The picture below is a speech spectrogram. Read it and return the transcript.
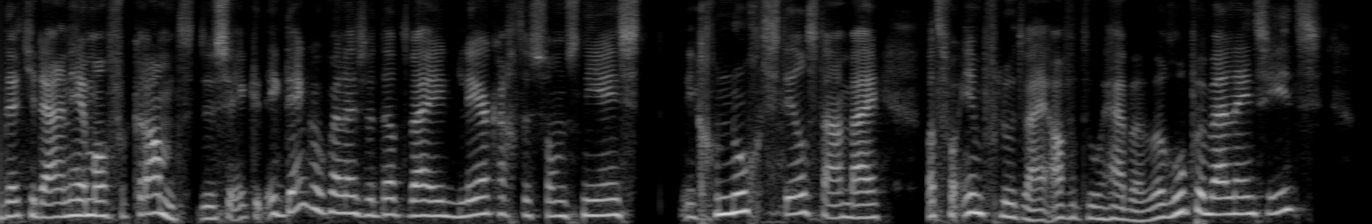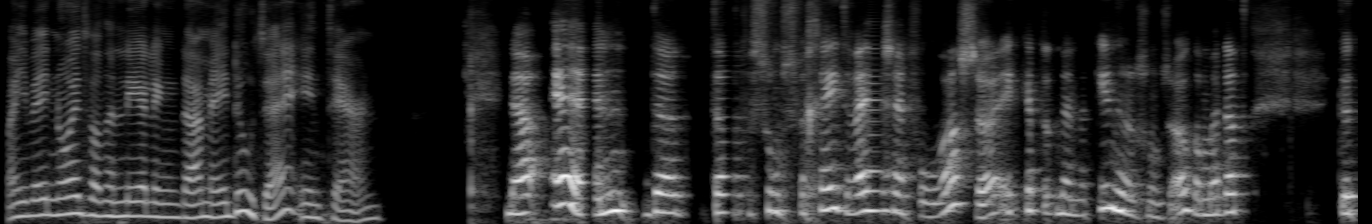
dat je daarin helemaal verkrampt. Dus ik, ik denk ook wel eens dat wij leerkrachten soms niet eens genoeg stilstaan bij wat voor invloed wij af en toe hebben. We roepen wel eens iets, maar je weet nooit wat een leerling daarmee doet, hè, intern. Nou, en dat, dat we soms vergeten, wij zijn volwassen. Ik heb dat met mijn kinderen soms ook al, maar dat dat,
